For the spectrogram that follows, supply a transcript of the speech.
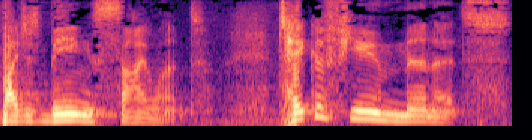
by just being silent. Take a few minutes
